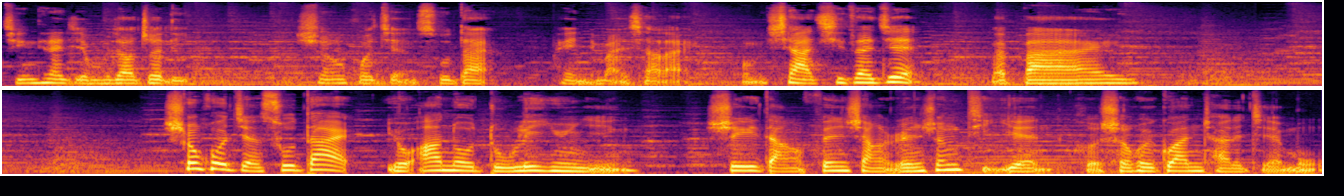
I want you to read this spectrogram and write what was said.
今天的节目到这里，生活减速带陪你慢下来，我们下期再见，拜拜。生活减速带由阿诺独立运营，是一档分享人生体验和社会观察的节目。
